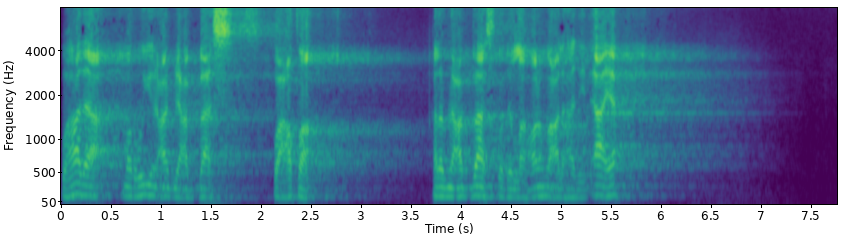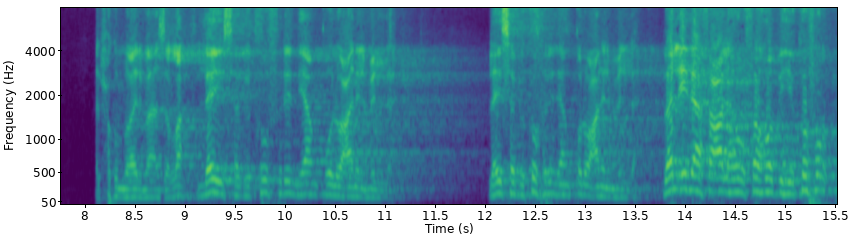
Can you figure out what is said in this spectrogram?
وهذا مروي عن ابن عباس وعطاء. قال ابن عباس رضي الله عنه على هذه الآية الحكم بغير ما أنزل الله ليس بكفر ينقل عن الملة. ليس بكفر ينقل عن الملة. بل إذا فعله فهو به كفر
